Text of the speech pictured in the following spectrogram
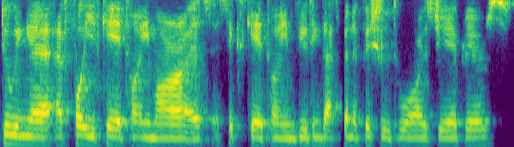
doing a, a 5k time or a, a 6k time, do you think that's beneficial to towards GAA players?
